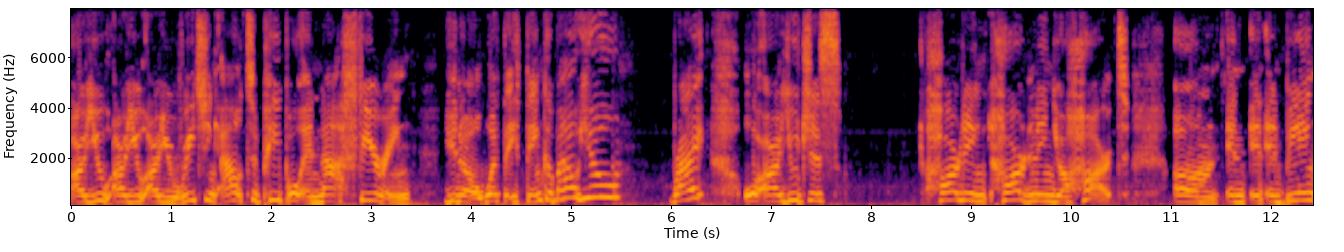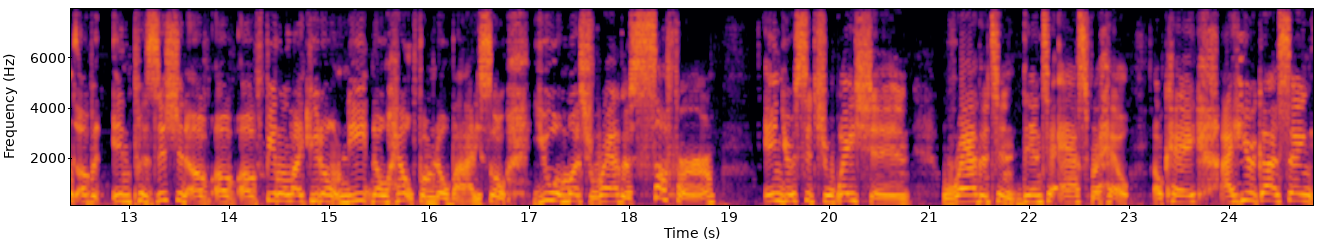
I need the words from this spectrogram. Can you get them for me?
Are you are you are you reaching out to people and not fearing, you know, what they think about you, right? Or are you just hardening hardening your heart um and, and, and being of in position of, of of feeling like you don't need no help from nobody so you would much rather suffer in your situation rather to, than to ask for help okay i hear god saying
